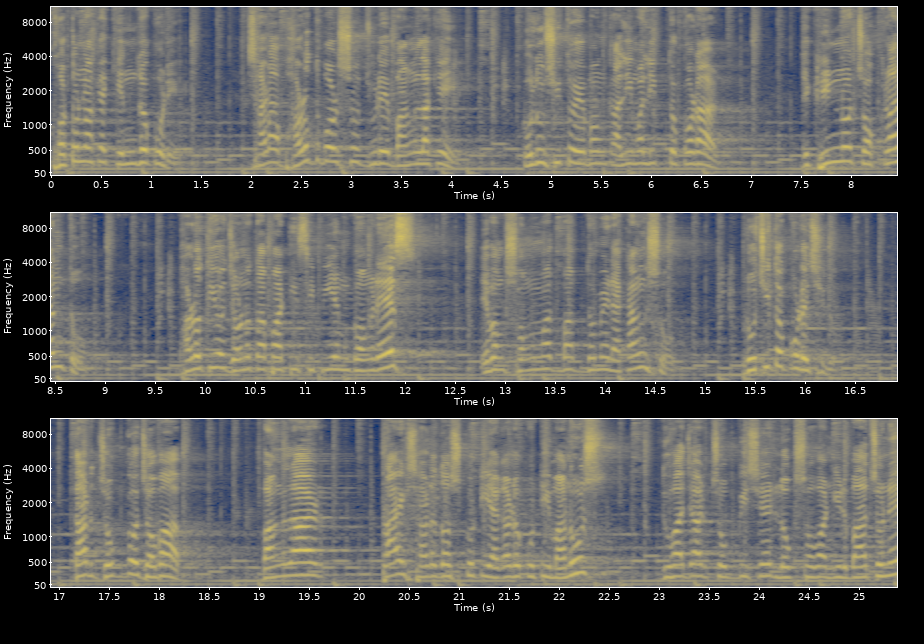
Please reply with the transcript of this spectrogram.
ঘটনাকে কেন্দ্র করে সারা ভারতবর্ষ জুড়ে বাংলাকে কলুষিত এবং কালিমালিপ্ত করার যে ঘৃণ্য চক্রান্ত ভারতীয় জনতা পার্টি, সিপিএম, কংগ্রেস এবং সংবাদ মাধ্যমের একাংশ রচিত করেছিল তার যোগ্য জবাব বাংলার প্রায় সাড়ে দশ কোটি, এগারো কোটি মানুষ দু হাজার চব্বিশের লোকসভা নির্বাচনে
